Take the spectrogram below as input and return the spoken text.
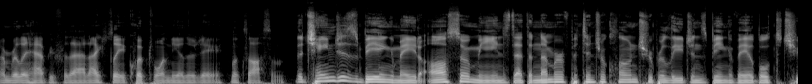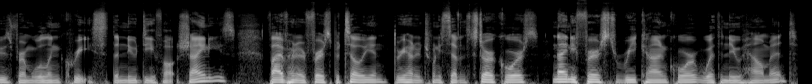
I'm really happy for that. I actually equipped one the other day. Looks awesome. The changes being made also means that the number of potential clone trooper legions being available to choose from will increase. The new default shinies, 501st Battalion, 327th Star Corps, 91st Recon Corps with a new helmet,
